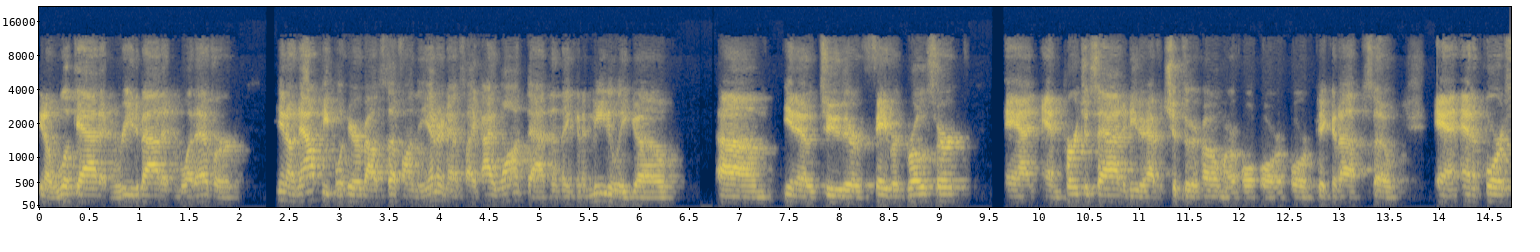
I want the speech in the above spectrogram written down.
you know, look at it and read about it and whatever. You know, now people hear about stuff on the internet. It's like, I want that. Then they can immediately go, um, you know, to their favorite grocer and, and purchase that and either have it shipped to their home or, or, or, pick it up. So, and, and of course,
